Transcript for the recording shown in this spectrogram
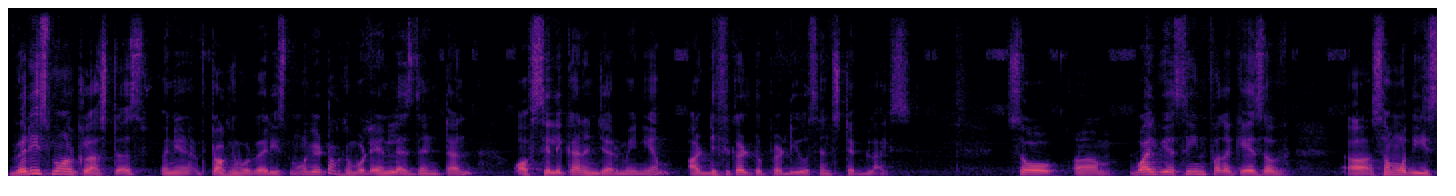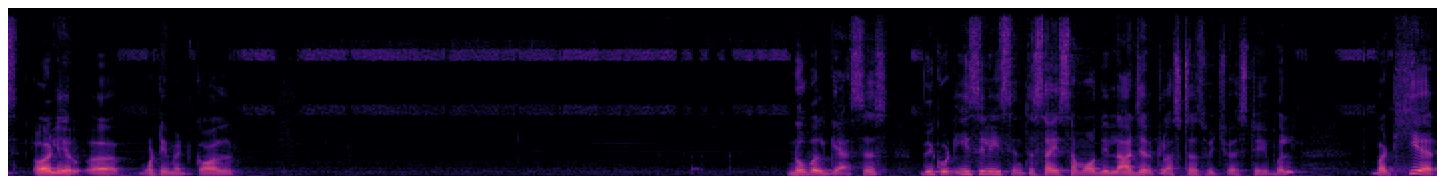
Very small clusters when you are talking about very small we are talking about n less than 10 of silicon and germanium are difficult to produce and stabilize. So, um, while we have seen for the case of uh, some of these earlier uh, what you might call noble gases, we could easily synthesize some of the larger clusters which were stable. But here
